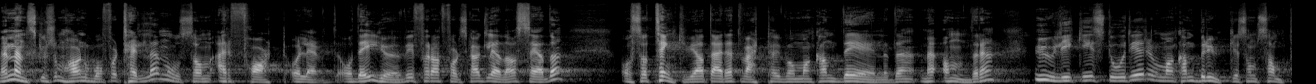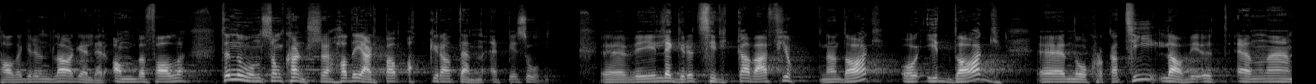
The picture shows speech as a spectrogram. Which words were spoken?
Med mennesker som har noe å fortelle, noe som erfart og levd. Og det gjør vi for at folk skal ha glede av å se det. Og så tenker vi at det er et verktøy hvor man kan dele det med andre. Ulike historier hvor man kan bruke som samtalegrunnlag eller anbefale til noen som kanskje hadde hjelp av akkurat den episoden. Eh, vi legger ut ca. hver 14. dag, og i dag, eh, nå klokka ti, la vi ut en, eh,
